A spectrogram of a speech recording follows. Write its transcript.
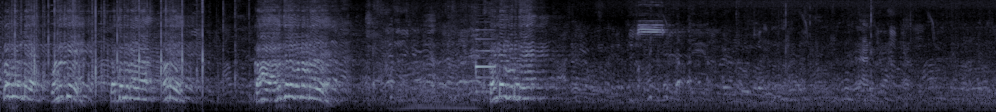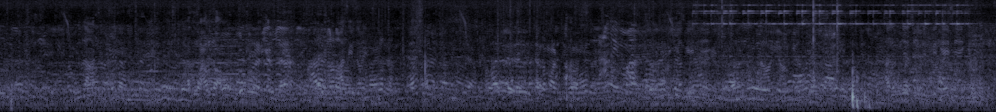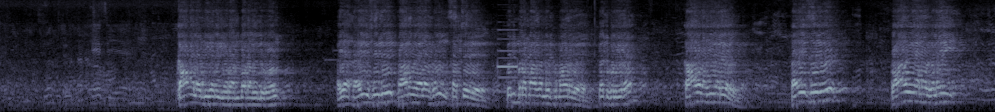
கூப்பிட்டு வணக்கி. சத்தப்படாத ஆடு கா பண்ணக்கூடாது. கண்டல் கொடுத்தேன் காவல் அதிகாரிகள் ஒரு அன்பான வேண்டுகோள் ஐயா தயவு செய்து பார்வையாளர்கள் சற்று பின்புறமாக நிற்குமாறு கேட்டுக்கொள்கிறோம். காவல் அதிகாரிகள் தயவு செய்து பார்வையாளர்களை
